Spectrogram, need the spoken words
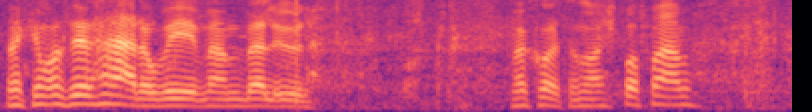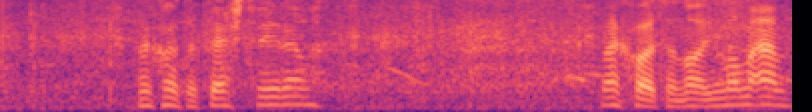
Nekem azért három éven belül meghalt a nagypapám, meghalt a testvérem, meghalt a nagymamám.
